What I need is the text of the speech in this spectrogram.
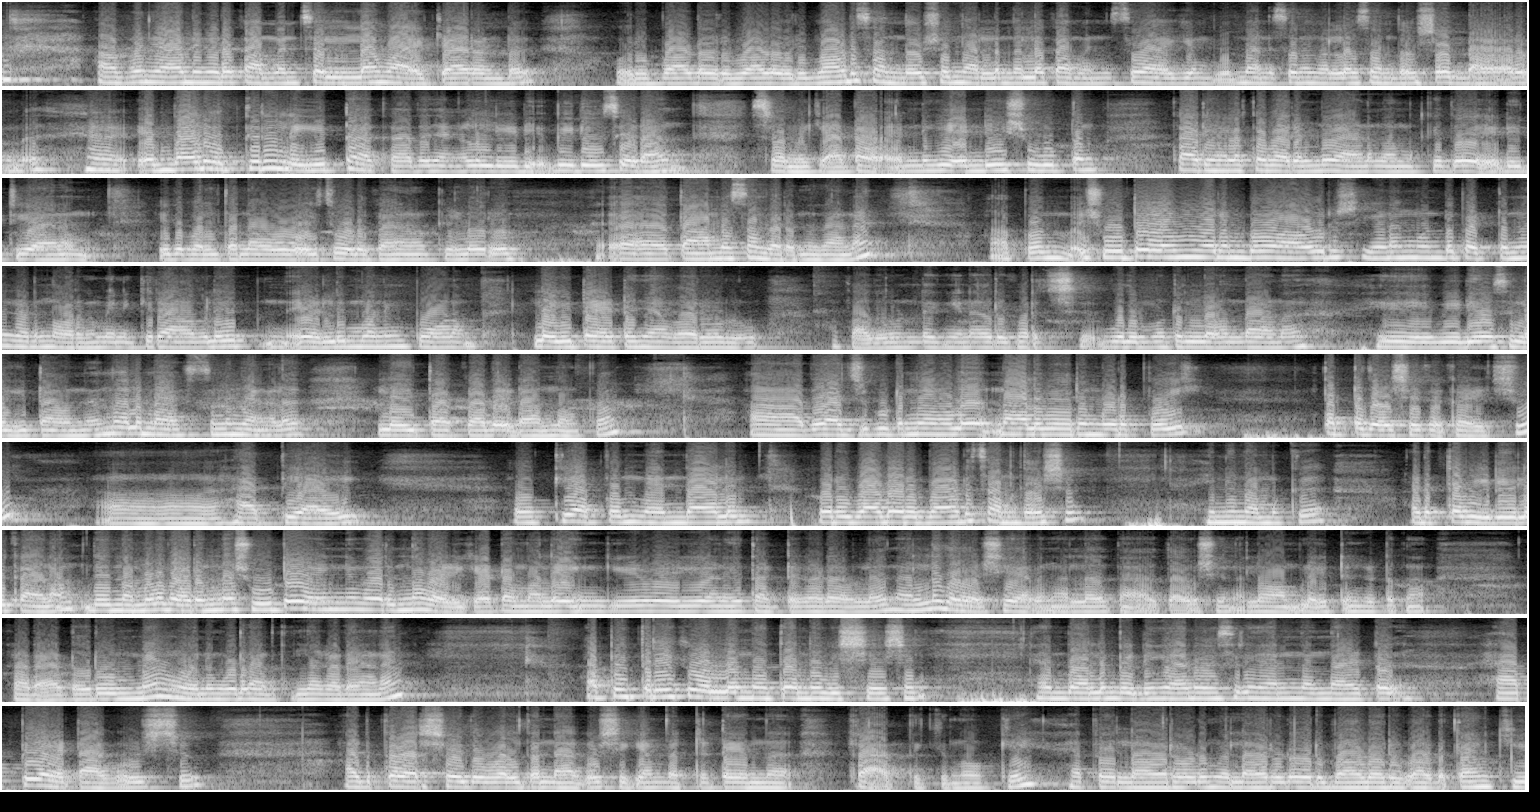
അപ്പോൾ ഞാൻ നിങ്ങളുടെ കമന്റ്സ് എല്ലാം വായിക്കാറുണ്ട്. ഒരുപാട് ഒരുപാട് ഒരുപാട് സന്തോഷം നല്ല നല്ല കമന്റ്സ് വായിക്കുമ്പോൾ മനസ്സിന് നല്ല സന്തോഷം ഉണ്ടാകാറുണ്ട്. എന്തായാലും ഒത്തിരി ലേറ്റ് ആക്കാതെ ഞങ്ങൾ വീഡിയോസ് ഇടാൻ ശ്രമിക്കാം കേട്ടോ എന്റെ എന്റെ ഈ ഷൂട്ടും കാര്യങ്ങളൊക്കെ വരുമ്പോഴാണ് നമുക്കിത് എഡിറ്റ് ചെയ്യാനും ഇതുപോലെ തന്നെ വോയിസ് കൊടുക്കാനും ഒക്കെ ഉള്ളൊരു താമസം വരുന്നതാണ്. അപ്പം ഷൂട്ട് കഴിഞ്ഞ് വരുമ്പോൾ ആ ഒരു ക്ഷീണം കൊണ്ട് പെട്ടെന്ന് കിടന്നുറങ്ങും. എനിക്ക് രാവിലെ ഏർലി മോർണിംഗ് പോകണം ലേറ്റ് ആയിട്ട് ഞാൻ വരുള്ളൂ. അപ്പം അതുകൊണ്ട് ഇങ്ങനെ ഒരു കുറച്ച് ബുദ്ധിമുട്ടുള്ളതുകൊണ്ടാണ് ഈ വീഡിയോസ് ലേറ്റ് ആവുന്നത്. എന്നാലും മാക്സിമം ഞങ്ങൾ ലേറ്റ് ആക്കാതെ ഇടാൻ നോക്കാം. അത് അജിക്കുട്ടനെ ഞങ്ങൾ നാല് പേരും കൂടെ പോയി തട്ടുദോശയൊക്കെ കഴിച്ചു. ഹാപ്പി ആയി. ഓക്കെ അപ്പം എന്തായാലും ഒരുപാട് ഒരുപാട് സന്തോഷം. ഇനി നമുക്ക് അടുത്ത വീഡിയോയിൽ കാണാം. ഇത് നമ്മൾ വരുന്ന ഷൂട്ട് കഴിഞ്ഞ് വരുന്ന വഴി കേട്ടോ. മലയങ്കീഴ് വഴിയാണ് ഈ തട്ടുകട ഉള്ളത് നല്ല ദോശയാണ്. നല്ല ദോശയും നല്ല ഓംലേറ്റും കിട്ടുന്ന കട കേട്ടോ ഒരു ഉമ്മയും മോനും കൂടെ നടത്തുന്ന കടയാണ്. അപ്പോൾ ഇത്രയൊക്കെ ഉള്ളു ഇന്നത്തെ എന്റെ വിശേഷം. എന്തായാലും വെഡിങ് ആനിവേഴ്സറി ഞാൻ നന്നായിട്ട് ഹാപ്പി ആയിട്ട് ആഘോഷിച്ചു. അടുത്ത വർഷം ഇതുപോലെ തന്നെ ആഘോഷിക്കാൻ പറ്റട്ടെ എന്ന് പ്രാർത്ഥിക്കുന്നു. ഓക്കെ അപ്പോൾ എല്ലാവരോടും എല്ലാവരോടും ഒരുപാട് ഒരുപാട് താങ്ക്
